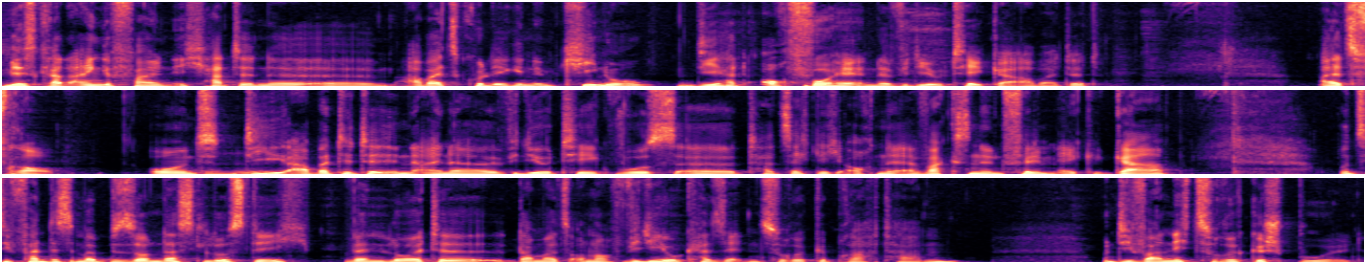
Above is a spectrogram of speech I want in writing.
Mir ist gerade eingefallen, ich hatte eine äh, Arbeitskollegin im Kino, die hat auch vorher in der Videothek gearbeitet. Als Frau. Und die arbeitete in einer Videothek, wo es äh, tatsächlich auch eine Erwachsenenfilmecke gab. Und sie fand es immer besonders lustig, wenn Leute damals auch noch Videokassetten zurückgebracht haben und die waren nicht zurückgespult.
